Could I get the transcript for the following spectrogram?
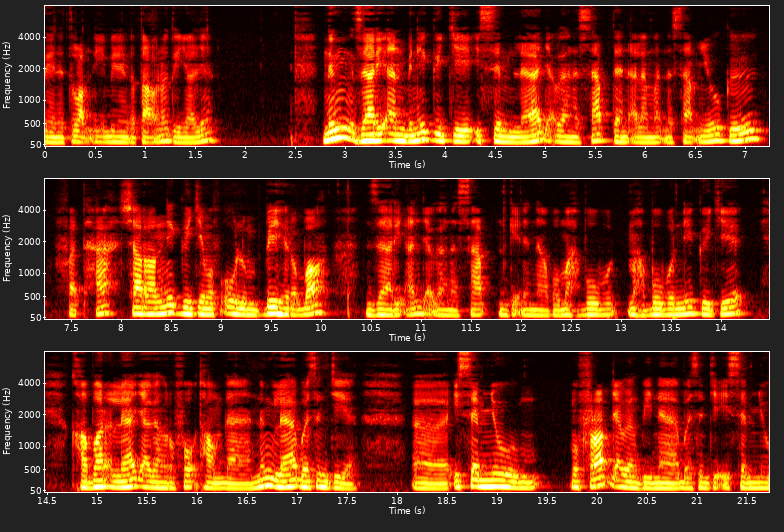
តែនៅត្រឡប់នេះមានកតោនោះទៅយល់ទេនឹង zari'an នេះគឺជា isim la យកយ៉ាង nasab តែ alamat nasab ញូគឺ fathah sharan នេះគឺជា maf'ul bih របស់ zari'an យកយ៉ាង nasab គេនៅ mahbub mahbub នេះគឺជា khabar la យកយ៉ាង rufu ធម្មតានឹង la បើសិនជាអឺ isim ញូ mufrad យកយ៉ាង bina បើសិនជា isim ញូ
